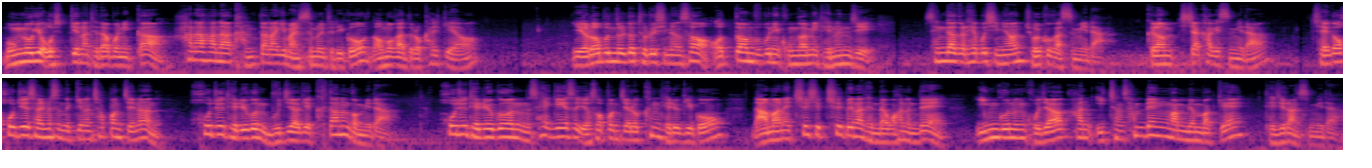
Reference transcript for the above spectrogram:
목록이 50개나 되다 보니까 하나하나 간단하게 말씀을 드리고 넘어가도록 할게요. 예, 여러분들도 들으시면서 어떠한 부분이 공감이 되는지 생각을 해보시면 좋을 것 같습니다. 그럼 시작하겠습니다. 제가 호주에 살면서 느끼는 첫 번째는 호주 대륙은 무지하게 크다는 겁니다. 호주 대륙은 세계에서 여섯 번째로 큰 대륙이고 남한의 77배나 된다고 하는데 인구는 고작 한 2,300만 명밖에 되질 않습니다.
